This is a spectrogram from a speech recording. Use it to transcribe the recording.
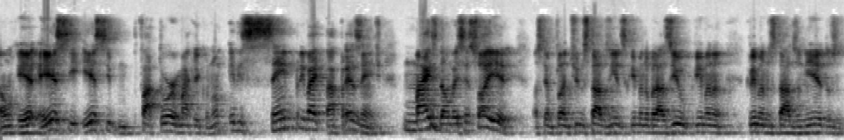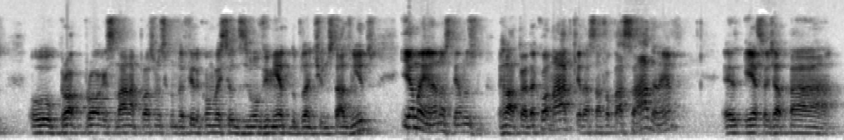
Então, esse, esse fator macroeconômico, ele sempre vai estar presente, mas não vai ser só ele. Nós temos plantio nos Estados Unidos, clima no Brasil, clima, no, clima nos Estados Unidos, o Progress lá na próxima segunda-feira, como vai ser o desenvolvimento do plantio nos Estados Unidos, e amanhã nós temos o relatório da Conab, que é da safra passada, né? É, essa já está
